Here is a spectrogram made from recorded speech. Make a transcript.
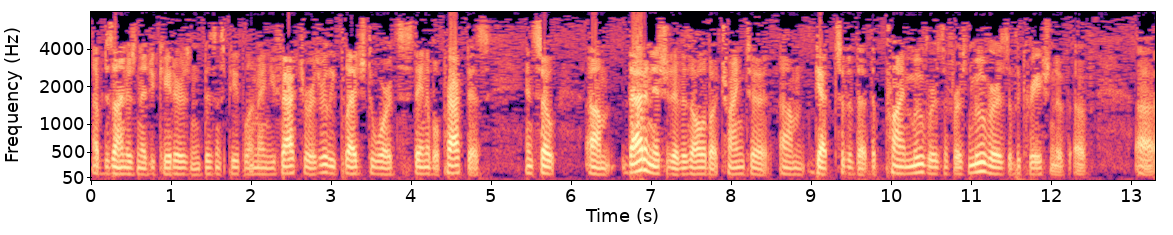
of designers and educators and business people and manufacturers really pledged towards sustainable practice. And so um, that initiative is all about trying to um, get sort of the, the prime movers, the first movers of the creation of, of uh,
